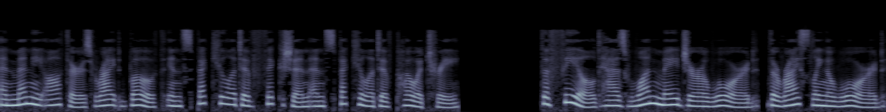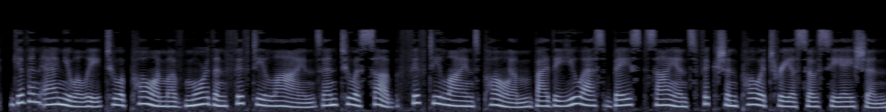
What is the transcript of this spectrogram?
and many authors write both in speculative fiction and speculative poetry. The field has one major award, the Rhysling Award, given annually to a poem of more than 50 lines and to a sub-50 lines poem by the U.S.-based Science Fiction Poetry Association.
